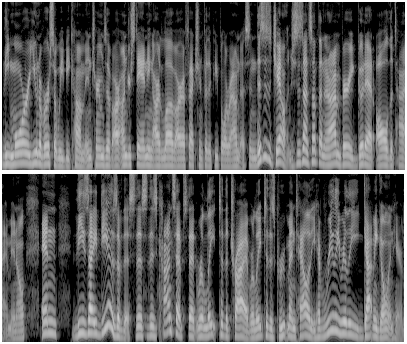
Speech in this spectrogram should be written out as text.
the more universal we become in terms of our understanding, our love, our affection for the people around us. And this is a challenge. This is not something that I'm very good at all the time, you know. And these ideas of this, this these concepts that relate to the tribe, relate to this group mentality have really really got me going here.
